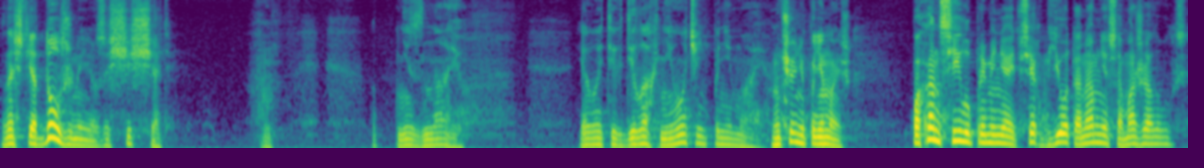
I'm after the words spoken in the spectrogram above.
значит, я должен ее защищать. Вот не знаю. Я в этих делах не очень понимаю. Ну, что не понимаешь? Пахан силу применяет, всех бьет, она мне сама жаловалась.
